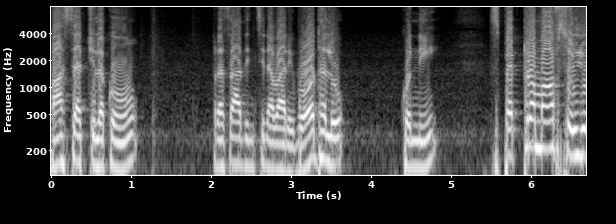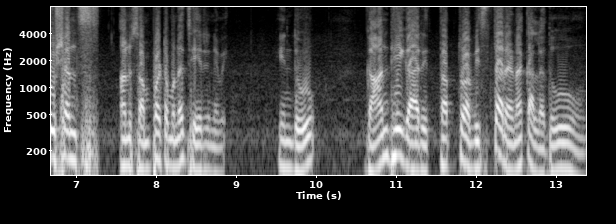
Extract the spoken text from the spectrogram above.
పాశ్చాత్యులకు ప్రసాదించిన వారి బోధలు కొన్ని స్పెక్ట్రమ్ ఆఫ్ సొల్యూషన్స్ అను సంపటమున చేరినవి. ఇందు గాంధీ గారి తత్వ విస్తరణ కలదు.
